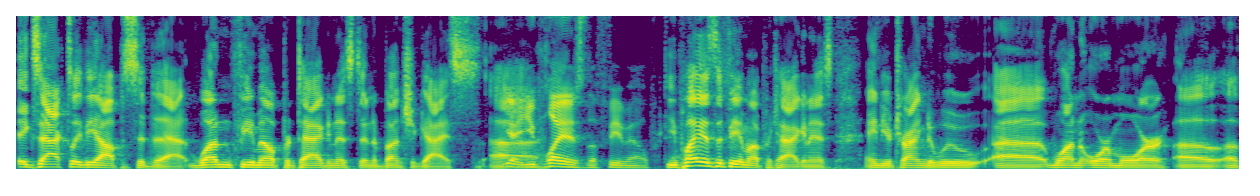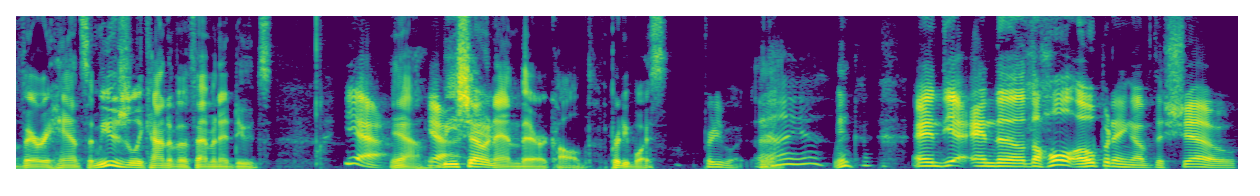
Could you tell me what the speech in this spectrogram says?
exactly the opposite of that. One female protagonist and a bunch of guys. Uh, yeah, you play as the female. protagonist. you play as the female protagonist, and you're trying to woo uh, one or more uh, of very handsome, usually kind of effeminate dudes. Yeah, Yeah, yeah. Bishonen, they're called pretty boys. Pretty boy. Ah, yeah. Okay. And yeah, and the the whole opening of the show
